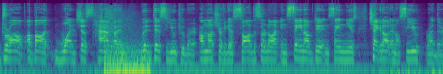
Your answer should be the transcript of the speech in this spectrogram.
drop about what just happened with this youtuber. I'm not sure if you guys saw this or not. Insane update insane news. Check it out and i'll see you right there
